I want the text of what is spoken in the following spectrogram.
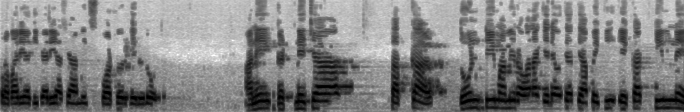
प्रभारी अधिकारी असे आम्ही स्पॉटवर गेलेलो होतो. आणि घटनेच्या तात्काळ दोन टीम आम्ही रवाना केल्या होत्या. त्यापैकी एका टीमने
